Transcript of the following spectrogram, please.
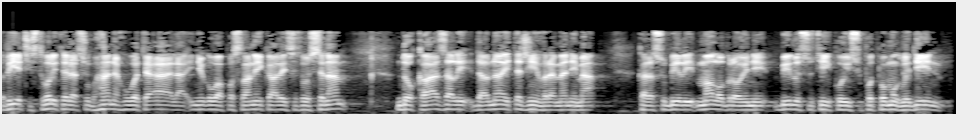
riječi stvoritelja subhanahu wa ta'ala i njegova poslanika alejhi salatu vesselam dokazali da u najtežim vremenima kada su bili malobrojni bili su ti koji su potpomogli din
